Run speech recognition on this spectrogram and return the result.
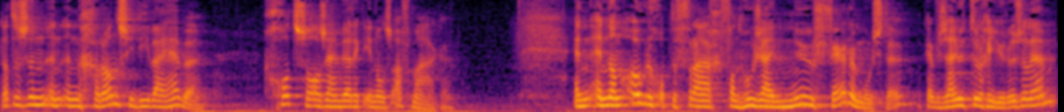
Dat is een, een, een garantie die wij hebben. God zal zijn werk in ons afmaken. En, en dan ook nog op de vraag van hoe zij nu verder moesten. Oké, we zijn nu terug in Jeruzalem.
